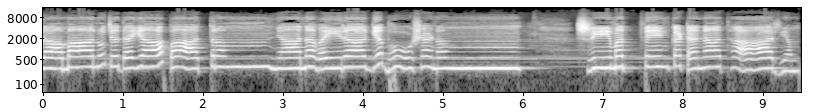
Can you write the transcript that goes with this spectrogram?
ராமானுஜதயாபாத்திரம் ஞான வைராகியபூஷணம் ஸ்ரீமத் வெங்கடநாதாரியம்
